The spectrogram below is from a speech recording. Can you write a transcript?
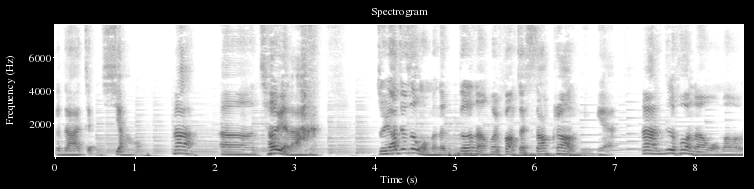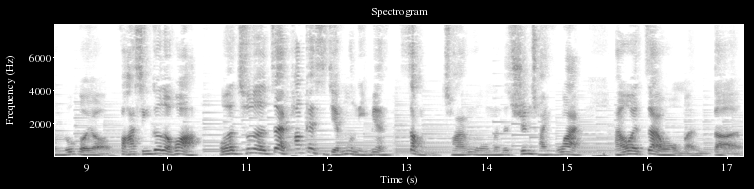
跟大家讲一下哦。那呃，扯远了，主要就是我们的歌呢会放在 SoundCloud 里面。那日后呢，我们如果有发新歌的话，我们除了在 Podcast 节目里面上传我们的宣传以外，还会在我们的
